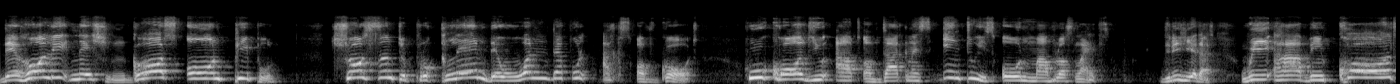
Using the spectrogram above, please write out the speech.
the holy nation, God's own people, chosen to proclaim the wonderful acts of God, who called you out of darkness into his own marvelous light. Did you hear that? We have been called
